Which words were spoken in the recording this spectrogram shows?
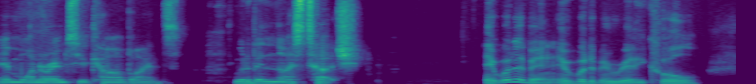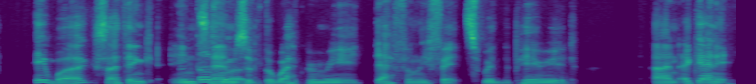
M1 or M2 carbines. It would have been a nice touch. It would have been. It would have been really cool. It works. I think in terms work. of the weaponry, it definitely fits with the period. And again, it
